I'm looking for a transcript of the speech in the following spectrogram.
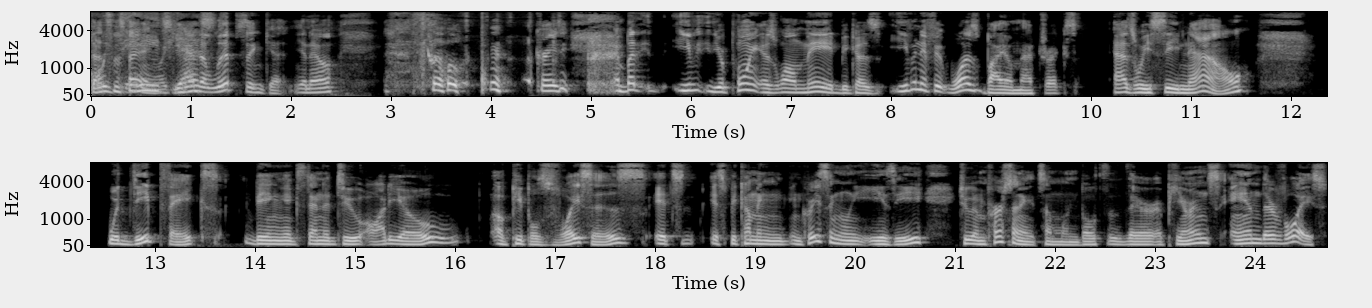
That's he the thing. Like, he had to lip sync it, you know? so crazy. And, but even, your point is well made because even if it was biometrics, as we see now with deep fakes being extended to audio of people's voices, it's, it's becoming increasingly easy to impersonate someone, both their appearance and their voice.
